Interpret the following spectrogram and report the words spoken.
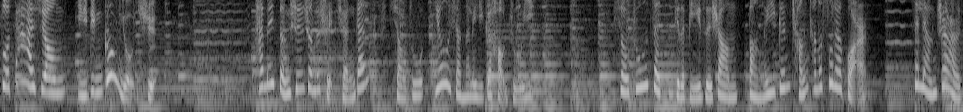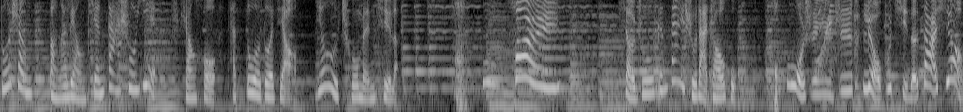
做大象一定更有趣。还没等身上的水全干，小猪又想到了一个好主意。小猪在自己的鼻子上绑了一根长长的塑料管儿，在两只耳朵上绑了两片大树叶，然后他跺跺脚，又出门去了。嗨，小猪跟袋鼠打招呼：“我是一只了不起的大象，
